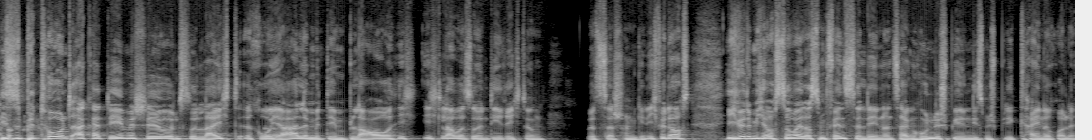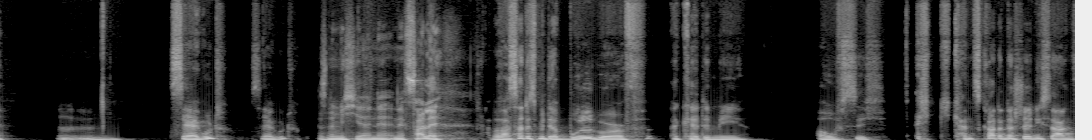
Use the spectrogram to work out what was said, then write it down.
dieses betont akademische und so leicht royale mit dem Blau. Ich, ich glaube, so in die Richtung wird es da schon gehen. Ich würde, auch, ich würde mich auch so weit aus dem Fenster lehnen und sagen, Hunde spielen in diesem Spiel keine Rolle. Mhm. Sehr gut, sehr gut. Das ist nämlich hier eine, eine Falle. aber was hat es mit der Bullworth Academy auf sich? Ich, ich kann es gerade an der Stelle nicht sagen.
